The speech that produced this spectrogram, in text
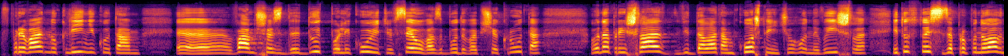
в приватну клініку там е, вам щось дадуть, полікують, і все у вас буде взагалі круто. Вона прийшла, віддала там кошти, нічого не вийшло. І тут хтось запропонував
